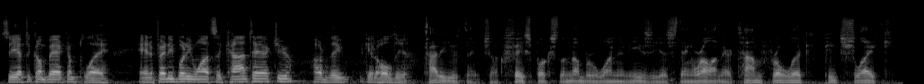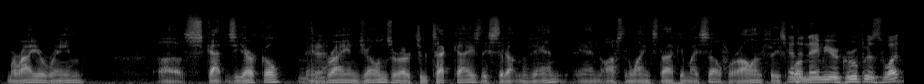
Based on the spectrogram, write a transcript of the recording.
So you have to come back and play. And if anybody wants to contact you, how do they get a hold of you? How do you think, Chuck? Facebook's the number one and easiest thing. We're all on there. Tom Froelich, Pete Schleich, Mariah Rame, uh, Scott Ziarko, Okay. and Brian Jones are our two tech guys. They sit out in the van, and Austin Weinstock and myself are all on Facebook. And the name of your group is what?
